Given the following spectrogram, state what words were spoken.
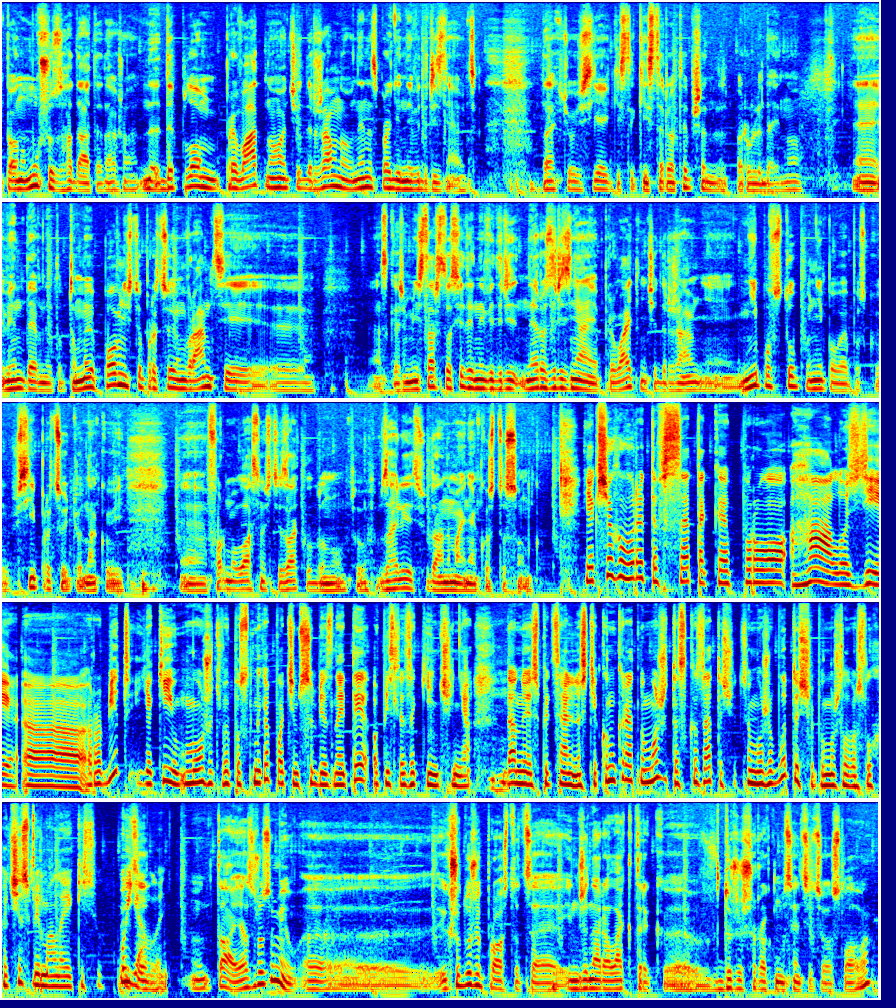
напевно, мушу згадати, так, що диплом приватного чи державного вони насправді не відрізняються. Так, чогось є якийсь такий стереотип ще пару людей. Ну, е, він дивний. Тобто ми повністю працюємо в рамці. Е, Скажімо, Міністерство освіти не відрі... не розрізняє приватні чи державні ні по вступу, ні по випуску. Всі працюють в однаковій е, формі власності закладу. Ну то взагалі сюди немає ніякого стосунку. Якщо говорити все-таки про галузі е, робіт, які можуть випускники потім собі знайти опісля закінчення даної спеціальності, конкретно можете сказати, що це може бути, щоб можливо слухачі собі мали якісь уявлення? Так, я зрозумів. Е, якщо дуже просто, це інженер-електрик е, в дуже широкому сенсі цього слова.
